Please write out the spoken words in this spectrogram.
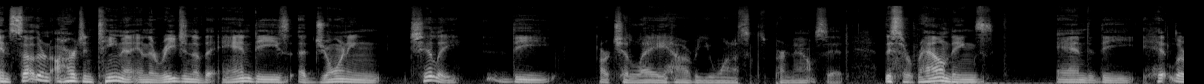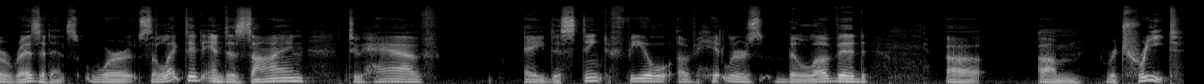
In southern Argentina, in the region of the Andes adjoining Chile, the or Chile, however you want to pronounce it, the surroundings and the Hitler residence were selected and designed to have a distinct feel of Hitler's beloved uh, um, retreat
